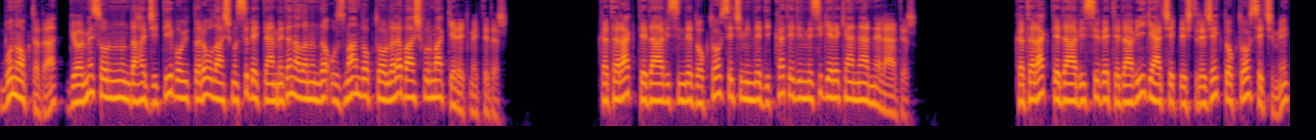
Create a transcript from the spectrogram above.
Bu noktada, görme sorununun daha ciddi boyutlara ulaşması beklenmeden alanında uzman doktorlara başvurmak gerekmektedir. Katarak tedavisinde doktor seçiminde dikkat edilmesi gerekenler nelerdir? Katarak tedavisi ve tedaviyi gerçekleştirecek doktor seçimi,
